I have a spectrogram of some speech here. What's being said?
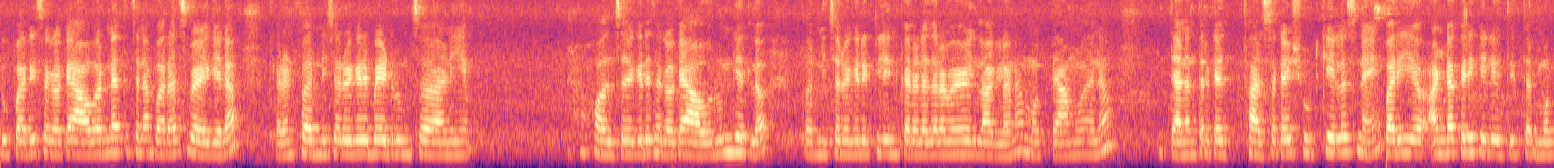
दुपारी सगळं काही आवरण्यातच ना बराच वेळ गेला. कारण फर्निचर वगैरे बेडरूमचं आणि हॉलचं वगैरे सगळं काही आवरून घेतलं. फर्निचर वगैरे क्लीन करायला जरा वेळ लागला ना मग त्यामुळे ना त्यानंतर काही फारसं काही शूट केलंच नाही. दुपारी अंडाकरी केली होती तर मग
